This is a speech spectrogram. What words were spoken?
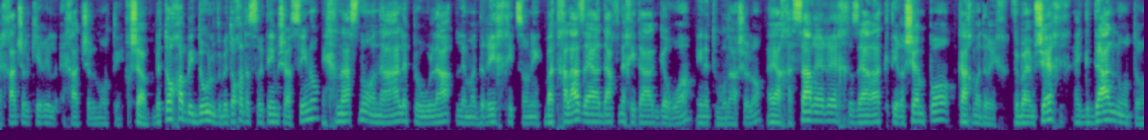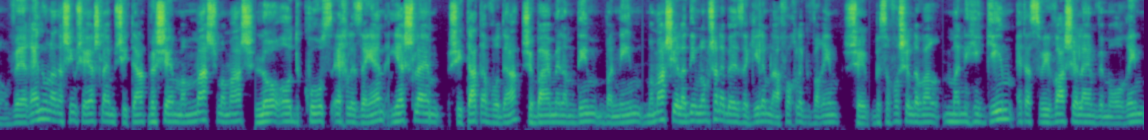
אחד של קיריל, אחד של מוטי. עכשיו, בתוך הבידול ובתוך התסריטים שעשינו, הכנסנו הנאה לפעולה למדריך חיצוני. בהתחלה זה היה דף נחיתה גרוע, הנה תמונה שלו, היה חסר ערך, זה היה רק תירשם פה, קח מדריך. ובהמשך הגדלנו אותו, והראינו לאנשים שיש להם שיטה, ושהם ממש ממש לא עוד קורס איך לזיין, יש להם שיטת עבודה, שבה הם מלמדים בנים, ממש ילדים, לא משנה באיזה גיל הם להפוך לגברים, שבסופו של דבר מנהיגים את הסביבה שלהם ומעוררים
